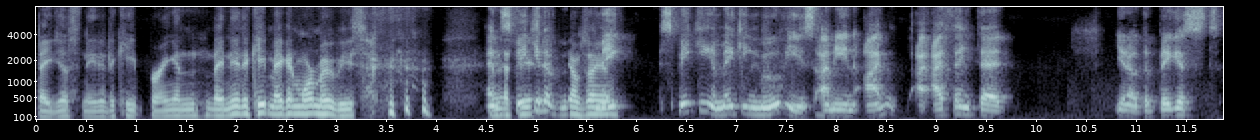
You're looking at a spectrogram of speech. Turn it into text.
they just needed to keep bringing, they need to keep making more movies. And, that's speaking the- of you know I'm saying? make, speaking of making movies, I mean, I'm I, I think that you know the biggest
